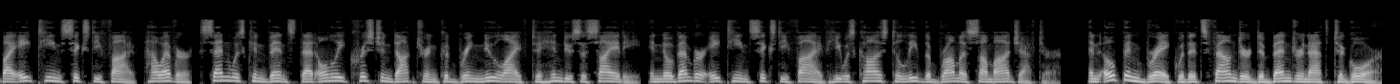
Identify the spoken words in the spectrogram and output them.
By 1865, however, Sen was convinced that only Christian doctrine could bring new life to Hindu society. In November 1865, he was caused to leave the Brahmo Samaj after an open break with its founder Debendranath Tagore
